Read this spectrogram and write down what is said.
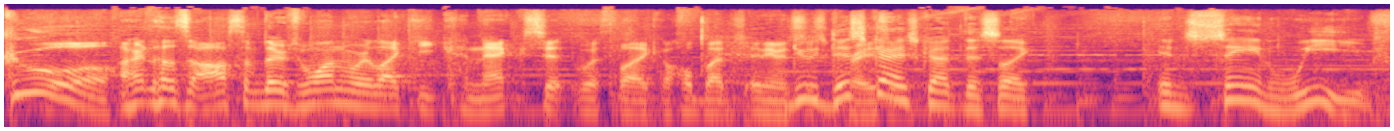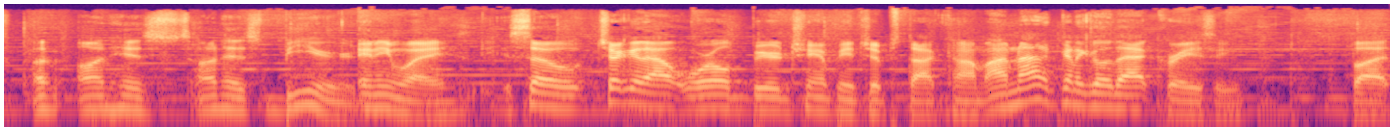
cool, Aren't those awesome? There's one where like he connects it with like a whole bunch. Anyways, dude. This crazy. guy's got this like insane weave of, on his on his beard. Anyway, so check it out, worldbeardchampionships.com. I'm not going to go that crazy, but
